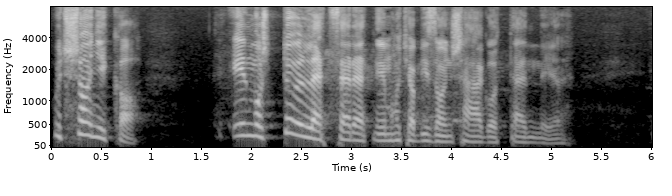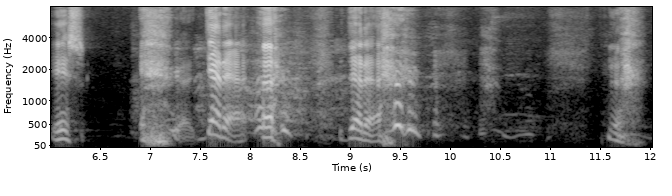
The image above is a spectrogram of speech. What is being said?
hogy Sanyika, én most tőled szeretném, hogyha bizonyságot tennél. És gyere, gyere.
